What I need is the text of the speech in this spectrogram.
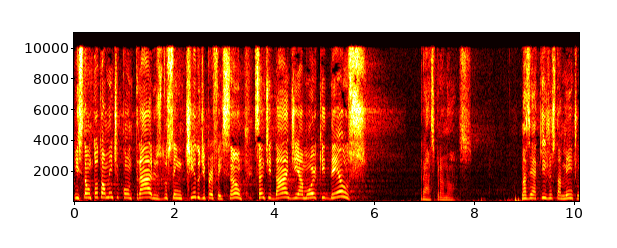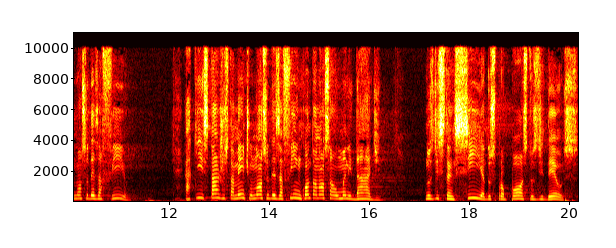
estão totalmente contrários do sentido de perfeição, santidade e amor que Deus traz para nós. Mas é aqui justamente o nosso desafio. Aqui está justamente o nosso desafio enquanto a nossa humanidade nos distancia dos propósitos de Deus.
